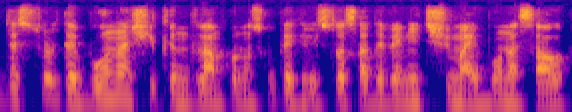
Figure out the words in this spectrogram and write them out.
destul de bună și când l-am cunoscut pe Hristos a devenit și mai bună sau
